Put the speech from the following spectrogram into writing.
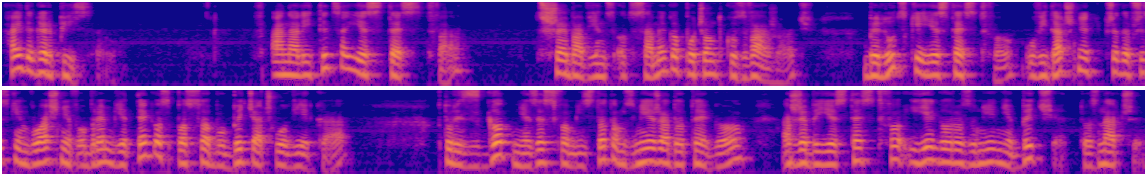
Heidegger pisał: W analityce jestestwa trzeba więc od samego początku zważać, by ludzkie jestestwo uwidaczniać przede wszystkim właśnie w obrębie tego sposobu bycia człowieka, który zgodnie ze swą istotą zmierza do tego, ażeby jestestwo i jego rozumienie bycie, to znaczy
